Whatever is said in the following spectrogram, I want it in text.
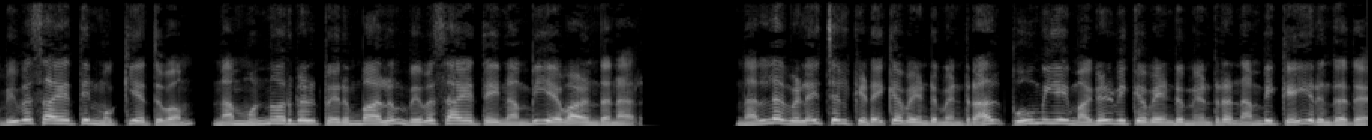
விவசாயத்தின் முக்கியத்துவம் நம் முன்னோர்கள் பெரும்பாலும் விவசாயத்தை நம்பியே வாழ்ந்தனர். நல்ல விளைச்சல் கிடைக்க வேண்டுமென்றால் பூமியை மகிழ்விக்க வேண்டும் என்ற நம்பிக்கை இருந்தது.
